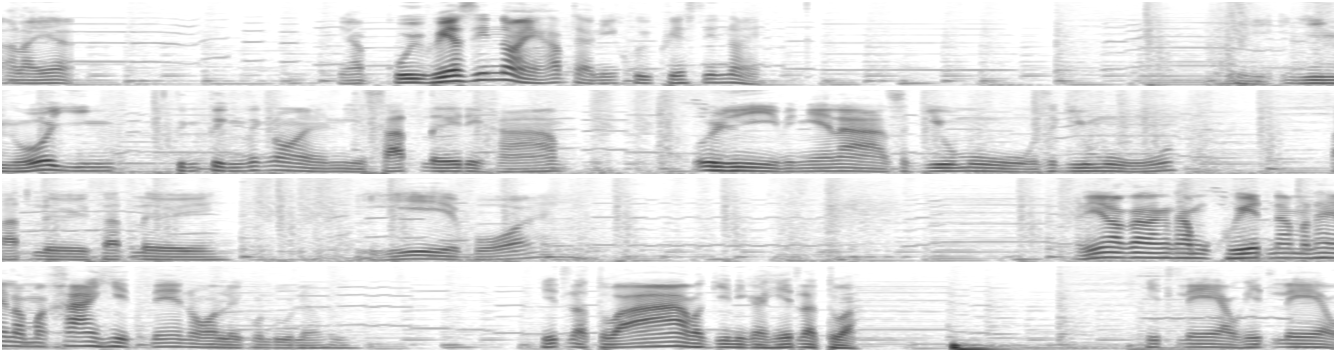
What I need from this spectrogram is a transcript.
อะไรอะเนี่ยครับคุยเควสนิดหน่อยครับแถวนี้คุยเควสนิดหน่อยนี่ยิงโอ้ยิงตึงๆสักหน่อยนี่ซัดเลยดิครับอุ้ยนี่เป็นไงล่ะสกิลหมูสกิลหมูซัดเลยซัดเลยเฮ้บอยอันนี้เรากำลังทำเควสนะมันให้เรามาฆ่าเห็ดแน่นอนเลยคนดูนะเห็ดละตัวเมื่อกี้นี่ก็เห็ดละตัวเห็ดแล้วเห็ดแล้ว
